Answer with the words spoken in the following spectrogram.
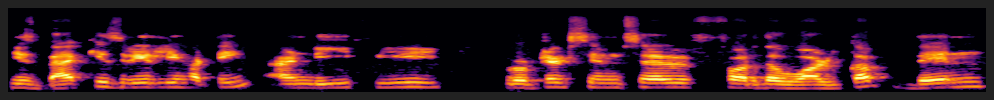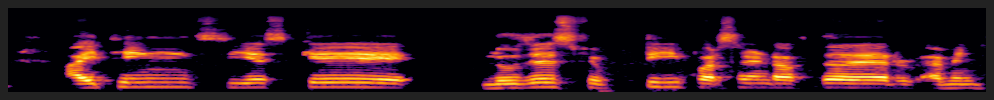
his back is really hurting, and if he protects himself for the World Cup, then I think CSK loses 50% of their I mean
